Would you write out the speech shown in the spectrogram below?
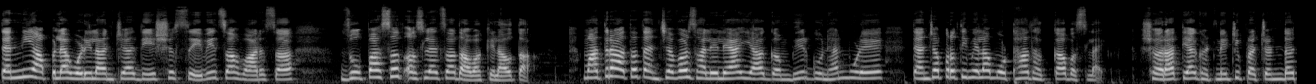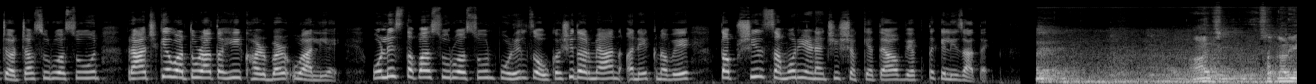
त्यांनी आपल्या वडिलांच्या देशसेवेचा वारसा जोपासत असल्याचा दावा केला होता. मात्र आता त्यांच्यावर झालेल्या या गंभीर गुन्ह्यांमुळे त्यांच्या प्रतिमेला मोठा धक्का बसलाय. शहरात या घटनेची प्रचंड चर्चा सुरू असून राजकीय वर्तुळातही खळबळ उडाली आहे. पोलीस तपास सुरू असून पुढील चौकशी दरम्यान अनेक नवे तपशील समोर येण्याची शक्यता व्यक्त केली जात आहे. आज सकाळी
